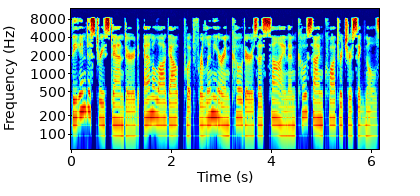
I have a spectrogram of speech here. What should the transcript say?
The industry standard, analog output for linear encoders is sine and cosine quadrature signals.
